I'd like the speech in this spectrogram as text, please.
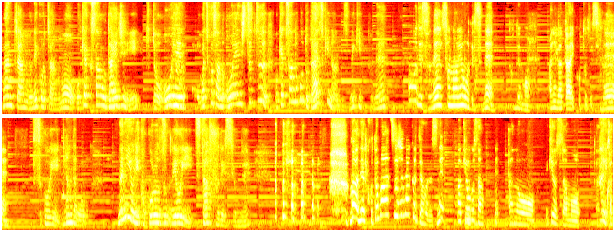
ワンちゃんも猫ちゃんもお客さんを大事にきっと応援、まちこさんの応援しつつお客さんのこと大好きなんですねきっとね。そうですね、そのようですね。とてもありがたいことですね。すごいなんだろう何より心強いスタッフですよね。まあね、言葉は通じなくてもですね、まあ、京子さんも、ねあの、清さんも、あの、はいか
